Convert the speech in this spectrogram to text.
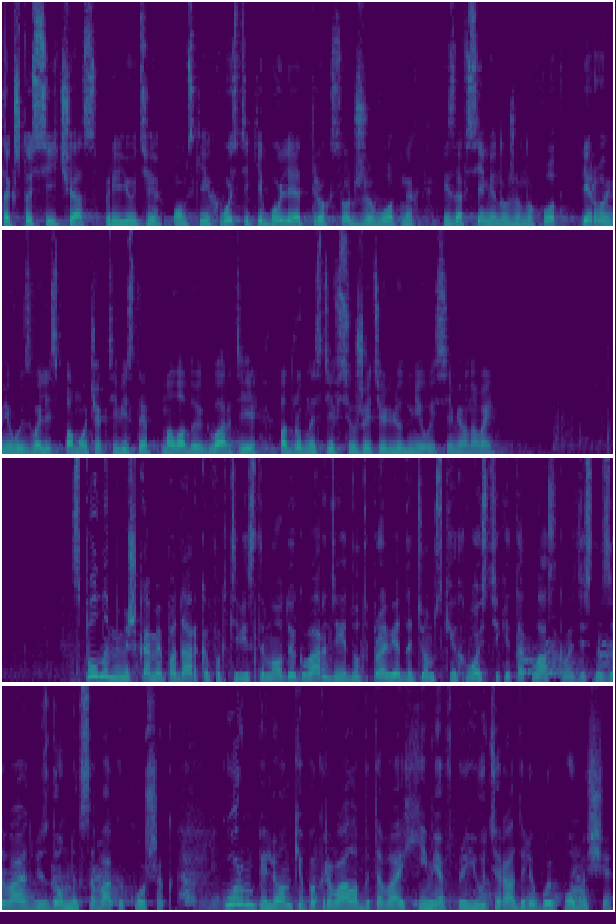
Так что сейчас в приюте «Омские хвостики» более 300 животных, и за всеми нужен уход. Первыми вызвались помочь активисты «Молодой гвардии». Подробности в сюжете Людмилы Семеновой. С полными мешками подарков активисты молодой гвардии идут проведать омские хвостики, так ласково здесь называют бездомных собак и кошек. Корм, пеленки, покрывала, бытовая химия. В приюте рады любой помощи.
